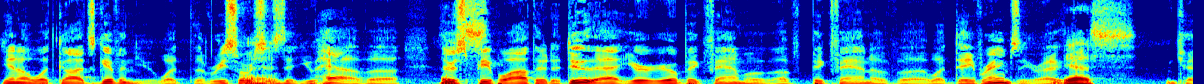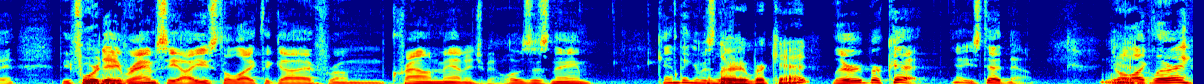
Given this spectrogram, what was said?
you know what God's given you, what the resources Right. that you have. Uh, there's That's- people out there to do that. You're you're a big fan of, of big fan of uh, what Dave Ramsey, right? Yes. Okay. Before Dave Ramsey, I used to like the guy from Crown Management. What was his name? Can't think of his Larry name. Larry Burkett? Larry Burkett. Yeah, he's dead now. You don't like Larry?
